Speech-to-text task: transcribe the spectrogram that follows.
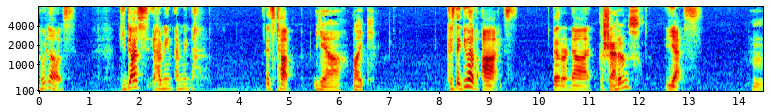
Who knows? He does. I mean, I mean, it's tough Yeah, like because they do have eyes that are not. the shadows. Yes. Hmm.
